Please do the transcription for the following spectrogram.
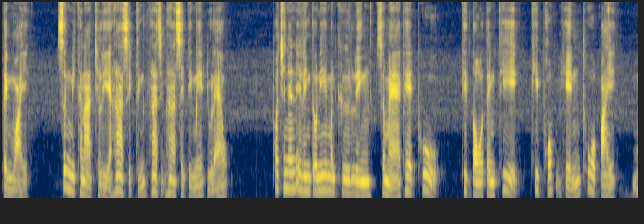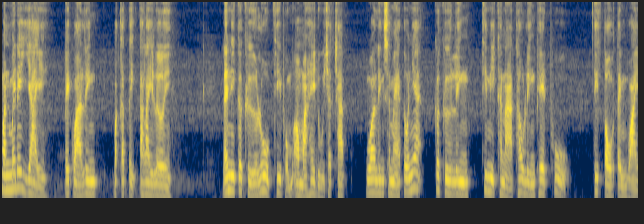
เต็มวัย ซึ่งมีขนาดเฉลี่ย 50-55 เซนติเมตรอยู่แล้ว เพราะฉะนั้นไอ้ลิงตัวนี้มันคือลิงแสมเพศผู้ ที่โตเต็มที่ที่พบเห็นทั่วไป มันไม่ได้ใหญ่ไปกว่าลิงปกติอะไรเลย และนี่ก็คือรูปที่ผมเอามาให้ดูชัดๆ ว่าลิงแสมตัวเนี้ยก็คือลิงที่มีขนาดเท่าลิงเพศผู้ ที่โตเต็มวัย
